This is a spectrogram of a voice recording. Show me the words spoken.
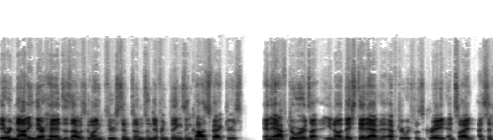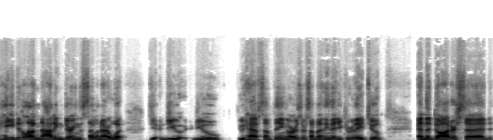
they were nodding their heads as I was going through symptoms and different things and cause factors. And afterwards, I you know they stayed after, which was great. And so I, I said, hey, you did a lot of nodding during the seminar. What do you, do you do you do you have something, or is there something that you can relate to? And the daughter said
